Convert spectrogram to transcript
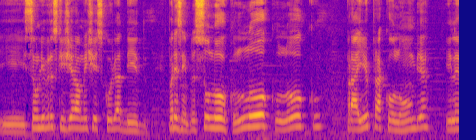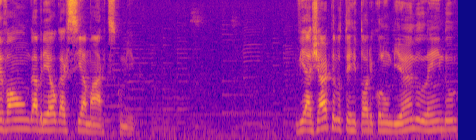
E são livros que geralmente eu escolho a dedo. Por exemplo, eu sou louco, louco, louco para ir para Colômbia e levar um Gabriel Garcia Marques comigo. Viajar pelo território colombiano lendo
